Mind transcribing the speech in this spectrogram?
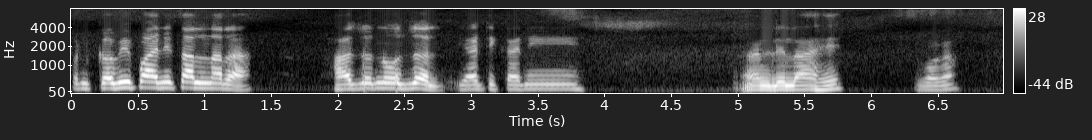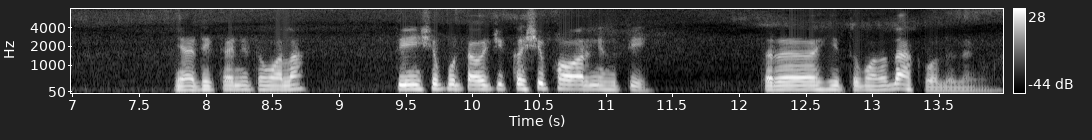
पण कमी पाणी चालणारा हा जो नोझल या ठिकाणी आणलेला आहे. बघा. या ठिकाणी तुम्हाला तीनशे फुटावरची कशी फवारणी होती तर ही तुम्हाला दाखवलेलं आहे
